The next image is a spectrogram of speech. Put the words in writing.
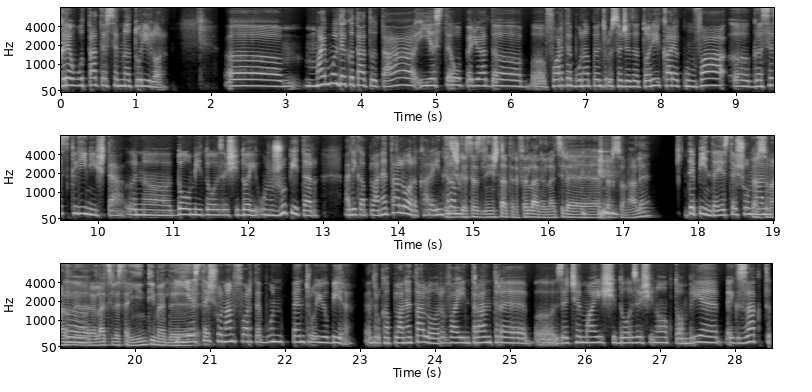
greutate semnăturilor. Uh, mai mult decât atâta, este o perioadă uh, foarte bună pentru săgetătorii care cumva uh, găsesc liniștea în 2022. Un Jupiter, adică planeta lor, care intră... Când găsesc liniștea, te referi la relațiile personale? Depinde, este și un an... Uh, relațiile astea intime de... Este și un an foarte bun pentru iubire, pentru că planeta lor va intra între 10 mai și 29 octombrie, exact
